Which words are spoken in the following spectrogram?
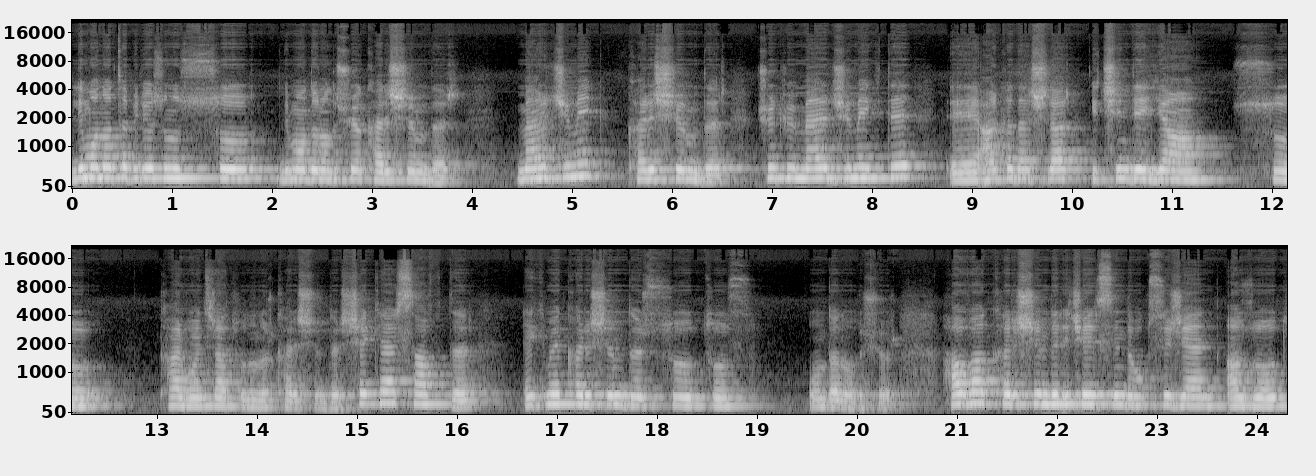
Limonata biliyorsunuz su limondan oluşuyor karışımdır. Mercimek karışımdır. Çünkü mercimekte e, arkadaşlar içinde yağ, su, karbonhidrat bulunur karışımdır. Şeker saftır. Ekmek karışımdır. Su, tuz ondan oluşur. Hava karışımdır. içerisinde oksijen, azot,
